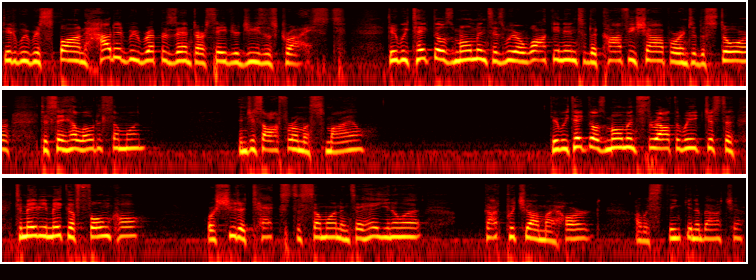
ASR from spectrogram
did we respond? How did we represent our Savior Jesus Christ? Did we take those moments as we were walking into the coffee shop or into the store to say hello to someone and just offer them a smile? Did we take those moments throughout the week just to, to maybe make a phone call or shoot a text to someone and say, hey, you know what? God put you on my heart. I was thinking about you.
